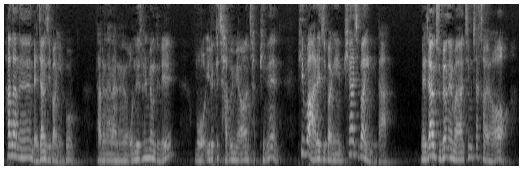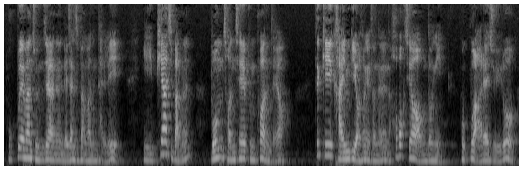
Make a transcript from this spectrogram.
하나는 내장 지방이고 다른 하나는 오늘 설명드릴 뭐 이렇게 잡으면 잡히는 피부 아래 지방인 피하 지방입니다. 내장 주변에만 침착하여 복부에만 존재하는 내장 지방과는 달리 이 피하 지방은 몸 전체에 분포하는데요. 특히 가임기 여성에서는 허벅지와 엉덩이, 복부 아래 주위로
